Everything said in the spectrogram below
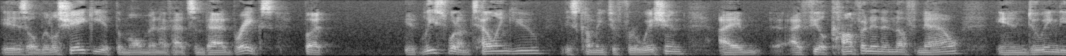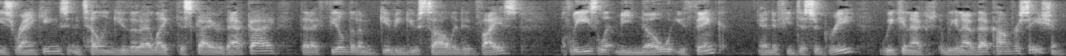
is a little shaky at the moment, I've had some bad breaks, but at least what I'm telling you is coming to fruition. I I feel confident enough now in doing these rankings and telling you that I like this guy or that guy that I feel that I'm giving you solid advice. Please let me know what you think, and if you disagree, we can actually, we can have that conversation.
